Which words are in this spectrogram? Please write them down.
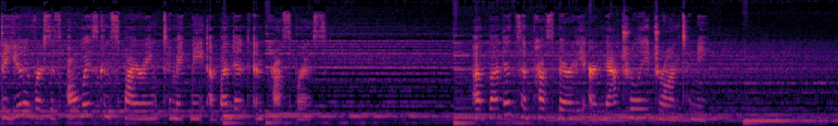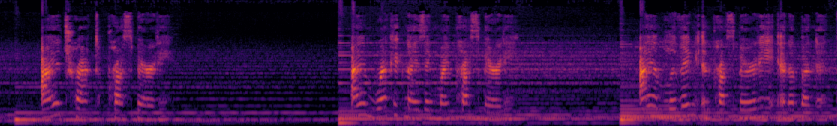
The universe is always conspiring to make me abundant and prosperous. Abundance and prosperity are naturally drawn to me. I attract prosperity. I am recognizing my prosperity. I am living in prosperity and abundance.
